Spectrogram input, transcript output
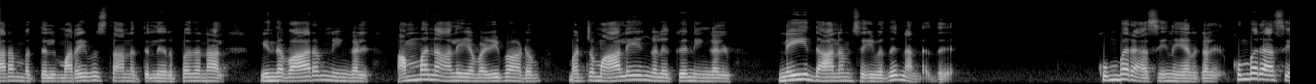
ஆரம்பத்தில் மறைவு ஸ்தானத்தில் இருப்பதனால் இந்த வாரம் நீங்கள் அம்மன் ஆலய வழிபாடும் மற்றும் ஆலயங்களுக்கு நீங்கள் நெய் தானம் செய்வது நல்லது. கும்பராசி நேயர்கள். கும்பராசி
